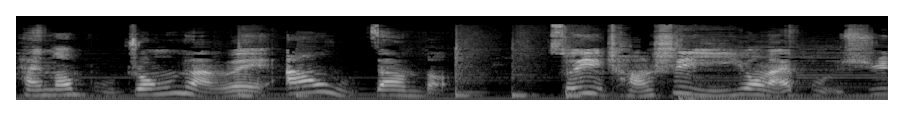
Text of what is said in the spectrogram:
还能补中暖胃、安五脏等，所以常适宜用来补虚。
